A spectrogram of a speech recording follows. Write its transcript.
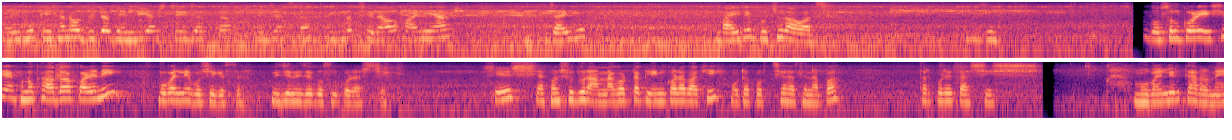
যাই হোক, এখানেও দুইটা ভেন্ডি আসছে, এই যে একটা, এই যে একটা। এগুলো ছেঁড়াও হয়নি আর। যাই হোক, বাইরে প্রচুর আওয়াজ। গোসল করে এসে এখনও খাওয়া দাওয়া করেনি। মোবাইল নিয়ে বসে গেছে। নিজে নিজে গোসল করে আসছে। শেষ, এখন শুধু রান্নাঘরটা ক্লিন করা বাকি, ওটা করছে হাসিনাপা তারপরে কাজ শেষ। মোবাইলের কারণে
